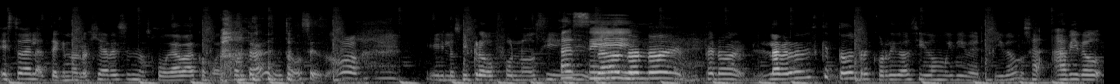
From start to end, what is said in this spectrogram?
esto de la tecnología a veces nos jugaba como en contra, entonces, oh, y los micrófonos y... Ah, No, no, no, pero la verdad es que todo el recorrido ha sido muy divertido, o sea, ha habido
